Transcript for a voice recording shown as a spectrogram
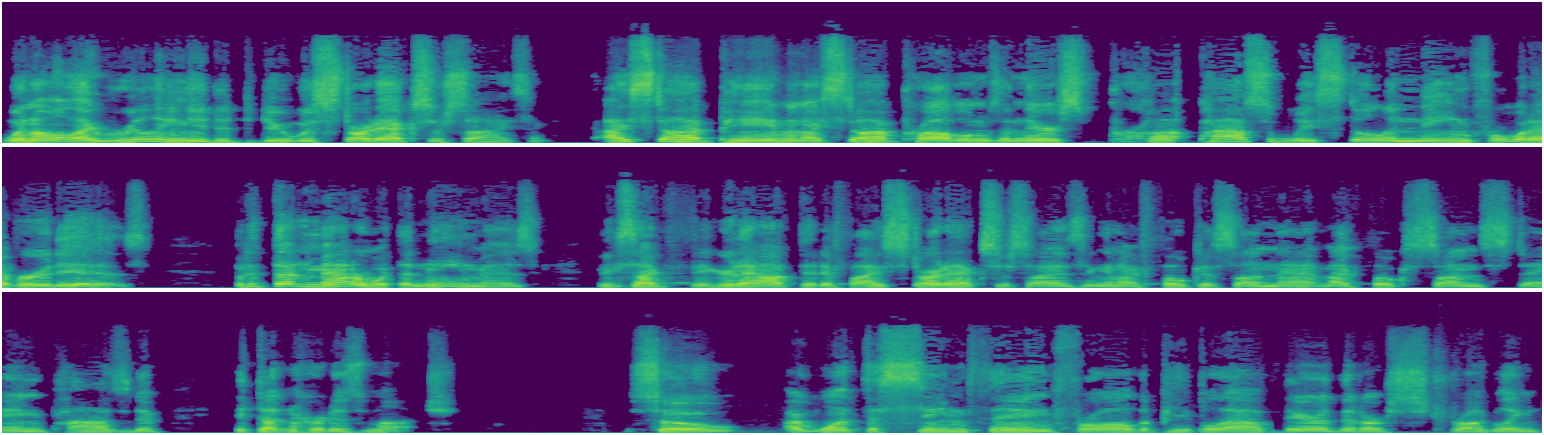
when all I really needed to do was start exercising. I still have pain and I still have problems, and there's pro- possibly still a name for whatever it is. But it doesn't matter what the name is because I've figured out that if I start exercising and I focus on that and I focus on staying positive, it doesn't hurt as much. So I want the same thing for all the people out there that are struggling.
